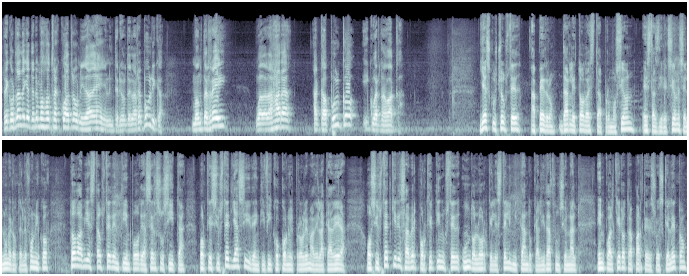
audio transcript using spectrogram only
Recordarle que tenemos otras cuatro unidades en el interior de la República. Monterrey, Guadalajara, Acapulco y Cuernavaca. Ya escuchó usted a Pedro darle toda esta promoción, estas direcciones, el número telefónico. Todavía está usted en tiempo de hacer su cita, porque si usted ya se identificó con el problema de la cadera, o si usted quiere saber por qué tiene usted un dolor que le esté limitando calidad funcional en cualquier otra parte de su esqueleto,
